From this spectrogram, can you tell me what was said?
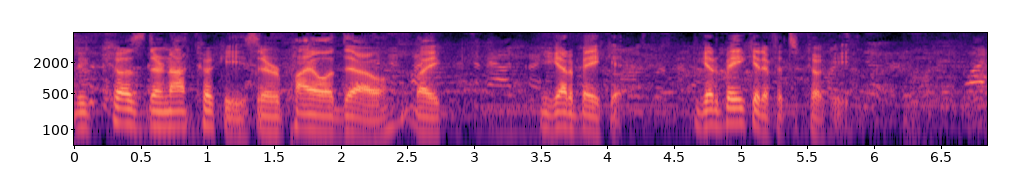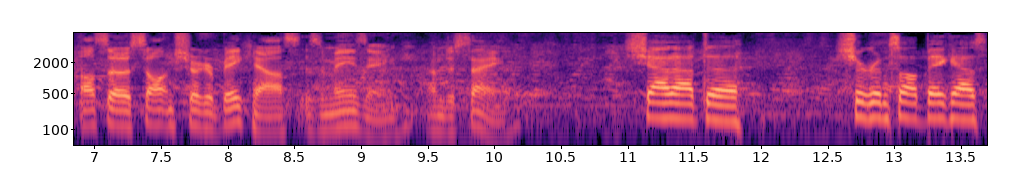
Because they're not cookies; they're a pile of dough. Like you got to bake it. You got to bake it if it's a cookie. Also, Salt and Sugar Bakehouse is amazing. I'm just saying. Shout out to Sugar and Salt Bakehouse.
